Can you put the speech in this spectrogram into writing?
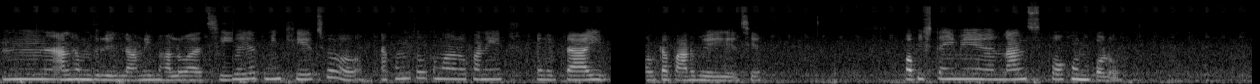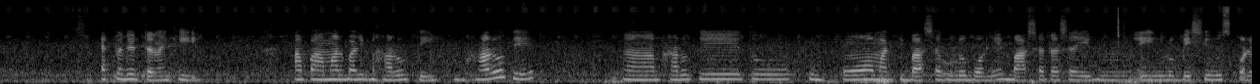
আলহামদুলিল্লাহ, আমি ভালো আছি। ভাইয়া, তুমি খেয়েছো? এখন তো তোমার ওখানে প্রায় বারোটা পার হয়ে গেছে। অফিস টাইমে লাঞ্চ কখন করো? একটা দেড়টা নাকি? আপা, আমার বাড়ি ভারতে। ভারতে? ভারতে তো খুব কম আর কি বাসাগুলো বলে। বাসা টাসা এইগুলো বেশি ইউজ করে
